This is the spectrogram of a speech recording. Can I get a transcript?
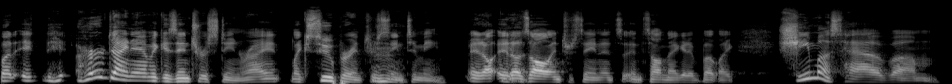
But it her dynamic is interesting, right? Like super interesting to me. It it Yeah. is all interesting. It's it's all negative, but like she must have um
